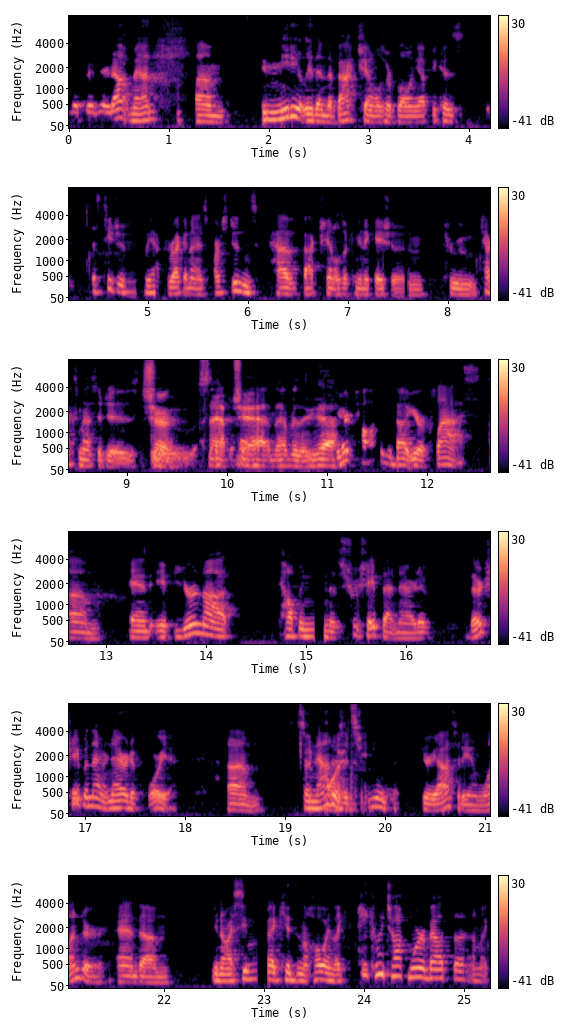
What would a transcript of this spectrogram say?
figure it out, man. Um, immediately, then the back channels are blowing up because as teachers, we have to recognize our students have back channels of communication through text messages, sure, through Snapchat, and everything. Yeah, they're talking about your class, um, and if you're not helping to shape that narrative, they're shaping that narrative for you. Um, so Good now point. there's a genuine curiosity and wonder. And, um, you know, I see my kids in the hallway and like, hey, can we talk more about the? I'm like,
